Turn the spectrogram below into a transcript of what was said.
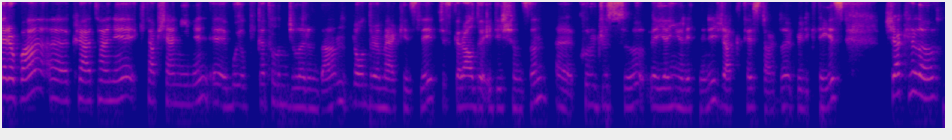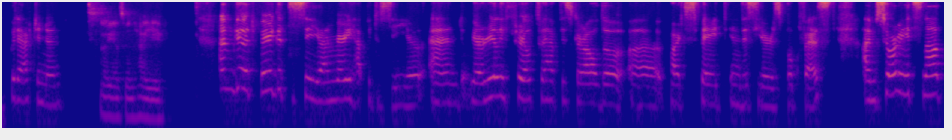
Merhaba, e, Kıraathane Kitap Şenliği'nin e, bu yılki katılımcılarından Londra merkezli Fitzgeraldo Editions'ın e, kurucusu ve yayın yönetmeni Jacques Testar'la birlikteyiz. Jacques, hello, good afternoon. Hello, Yasmin, how are you? I'm good. Very good to see you. I'm very happy to see you. And we are really thrilled to have Fitzcarraldo uh, participate in this year's Book Fest. I'm sorry it's not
